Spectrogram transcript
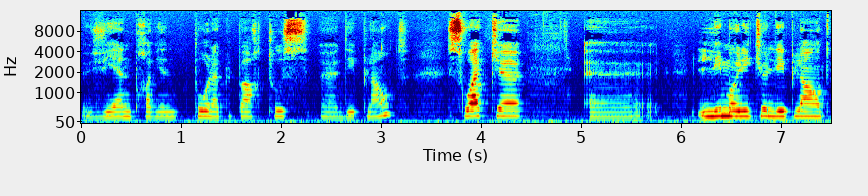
viennent, proviennent pour la plupart tous euh, des plantes. Soit que euh, les molécules des plantes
